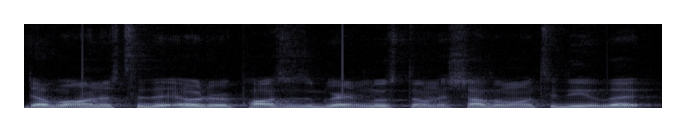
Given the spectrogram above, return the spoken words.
Double honors to the elder apostles of Great Millstone, and shalom to the elect.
